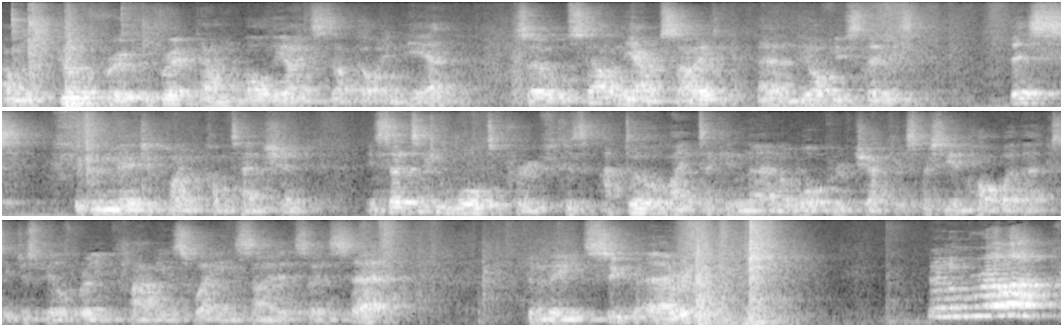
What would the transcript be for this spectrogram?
I'm going to go through and break down all the items I've got in here. So we'll start on the outside, and the obvious things. This is a major point of contention. Instead of taking waterproof, because I don't like taking um, a waterproof jacket, especially in hot weather, because it just feels really clammy and sweaty inside it. So instead, it's going to be super airy. An umbrella!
